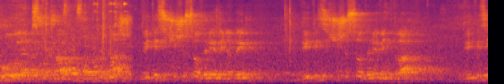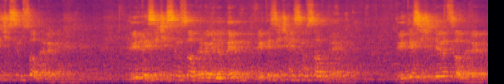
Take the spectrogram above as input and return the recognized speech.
був, я б сказав, наш. 2600 гривень один, 2600 гривень два, 2700 гривень. 2700 гривень один, 2800 гривень, 2900 гривень.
